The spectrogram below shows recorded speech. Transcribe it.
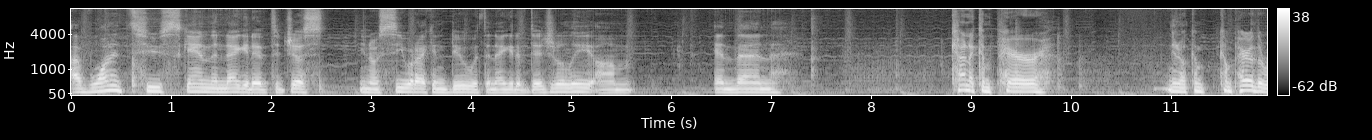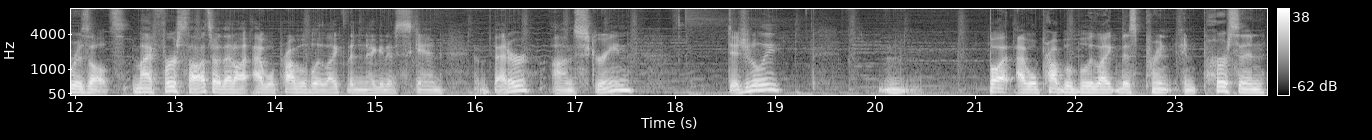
I've wanted to scan the negative to just, you know, see what I can do with the negative digitally. Um, and then kind of compare you know, com compare the results. My first thoughts are that I will probably like the negative scan better on screen, digitally, but I will probably like this print in person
